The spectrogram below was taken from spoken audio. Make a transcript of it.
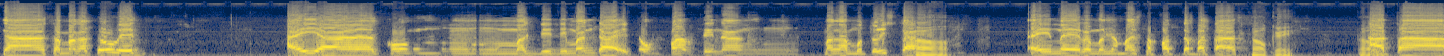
Na sa mga tuwid, ay ah, kung magdidemanda itong parte ng mga motorista, Oho. ay mayroon naman sapat na batas. Okay. Oo. At ah,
